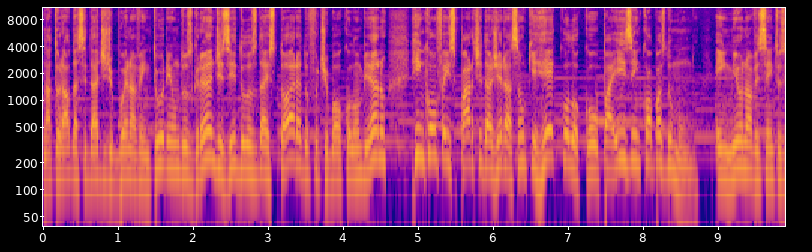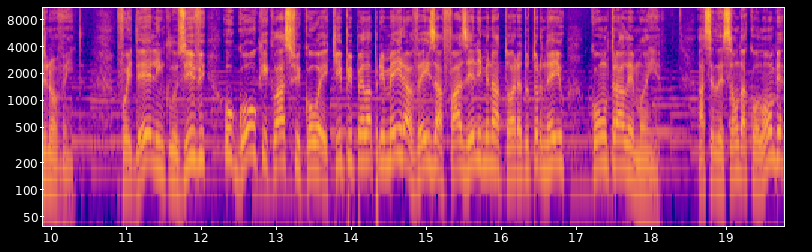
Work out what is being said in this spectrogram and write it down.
Natural da cidade de Buenaventura e um dos grandes ídolos da história do futebol colombiano, Rincon fez parte da geração que recolocou o país em Copas do Mundo, em 1990. Foi dele, inclusive, o gol que classificou a equipe pela primeira vez à fase eliminatória do torneio contra a Alemanha. A seleção da Colômbia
